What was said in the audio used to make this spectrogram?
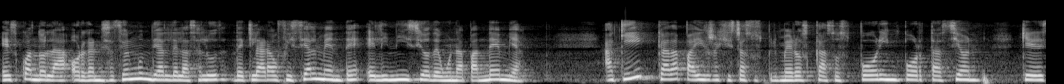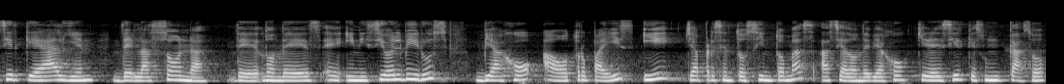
es cuando la Organización Mundial de la Salud declara oficialmente el inicio de una pandemia. Aquí cada país registra sus primeros casos por importación. Quiere decir que alguien de la zona de donde es, eh, inició el virus viajó a otro país y ya presentó síntomas hacia donde viajó. Quiere decir que es un caso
